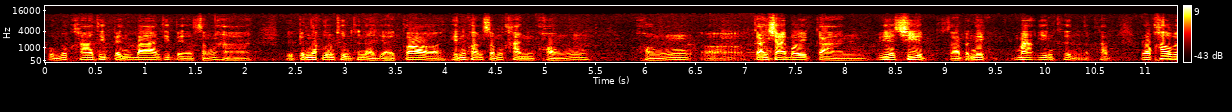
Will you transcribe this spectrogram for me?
กลุ่มลูกค้าที่เป็นบ้านที่เป็นอสังหา หรือเป็นนักลงทุนขนาดใหญ่ก็เห็นความสำคัญของของออการใช้บริการวิชาชีพสถาปนิกมากยิ่งขึ้นนะครับ เราเข้าไป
